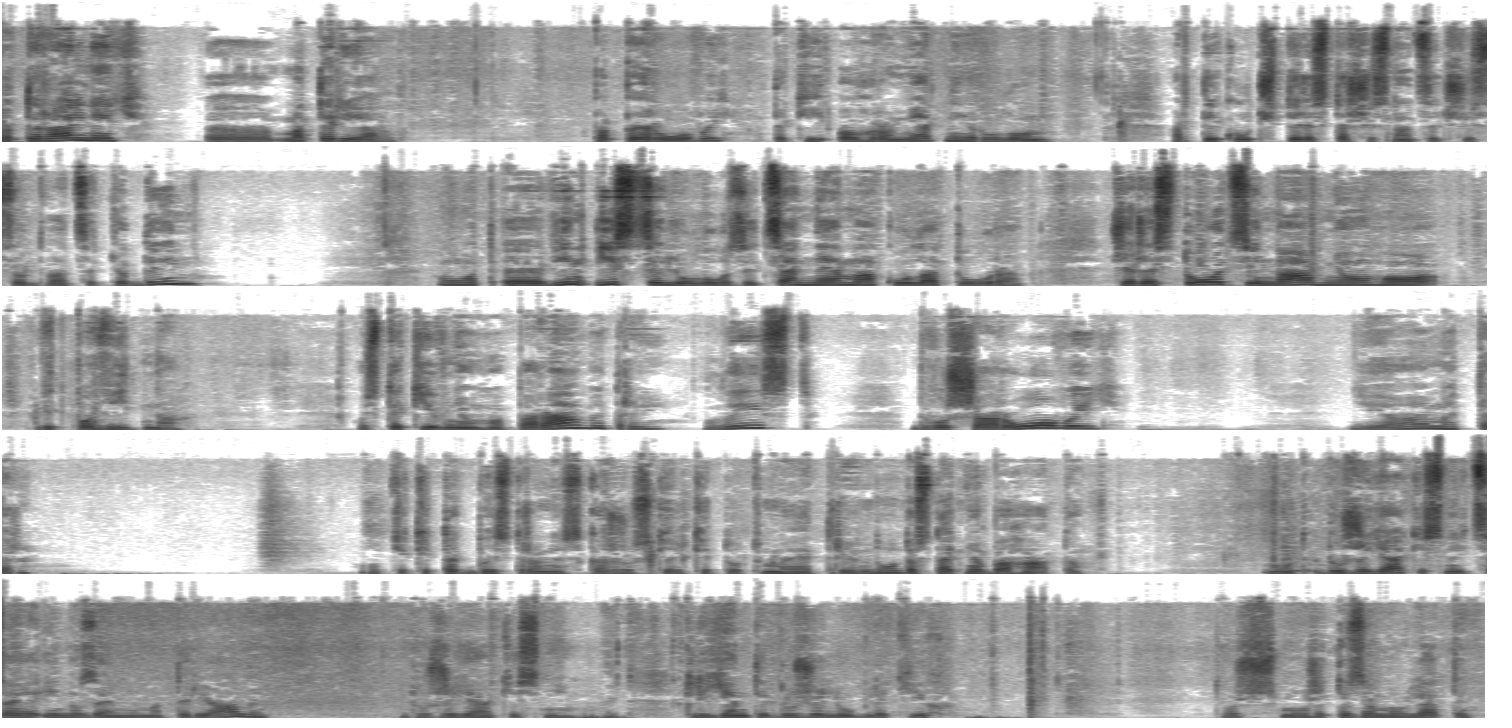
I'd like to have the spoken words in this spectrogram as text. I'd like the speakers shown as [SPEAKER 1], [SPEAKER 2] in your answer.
[SPEAKER 1] Протиральний е, матеріал паперовий, такий огрометний рулон. Артикул 416-621. От, е, він із целюлози, це не макулатура. Через то ціна в нього відповідна. Ось такі в нього параметри, лист, двошаровий, діаметр. От тільки так швидко не скажу, скільки тут метрів. Ну, достатньо багато. От, дуже якісний, це іноземні матеріали. Дуже якісні. Клієнти дуже люблять їх. Тож можете замовляти.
